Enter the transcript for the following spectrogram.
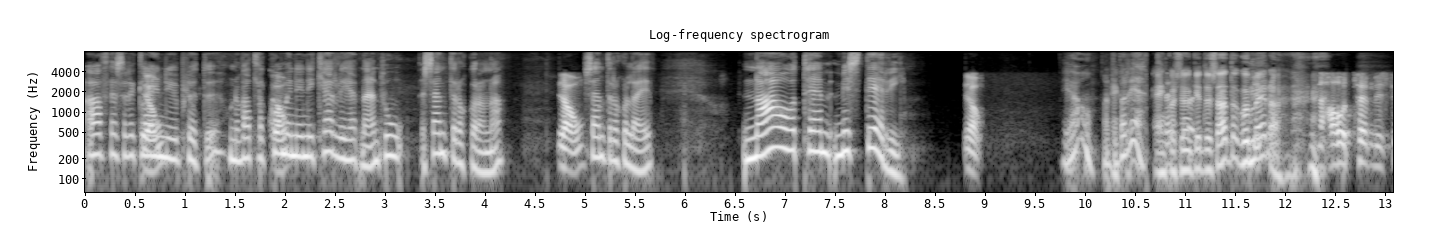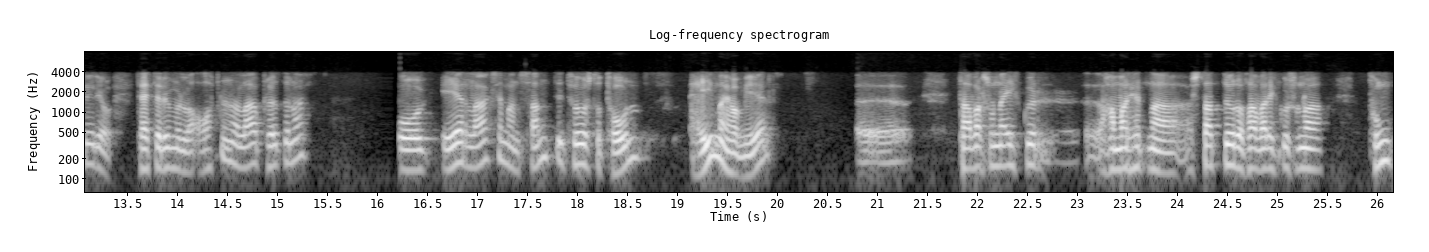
af þessari glænýju plötu. Hún er valla komin inn í kerfi hérna en þú sendir okkur hana, Já, sendir okkur lagið. Naotem Mysteri. já. Já, þetta er bara rétt. Einhvað sem getur sagt okkur meira? Nátenni Stereo. Þetta er umverulega opnunarlag plötunar og er lag sem hann samti 2012 heima hjá mér. Uh, það var svona einhver, uh, hann var hérna stattur og það var einhver svona tung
